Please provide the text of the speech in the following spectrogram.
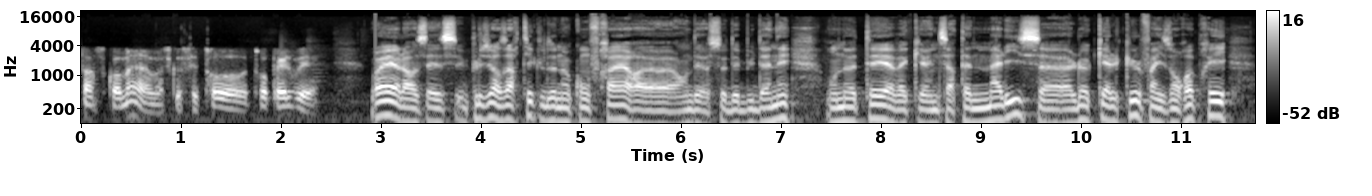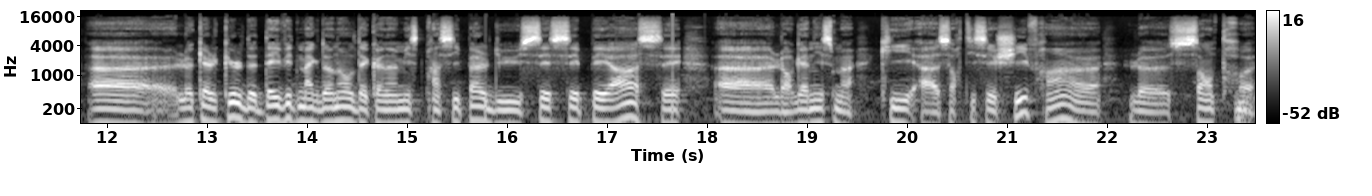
sens commun, parce que c'est trop, trop élevé. Oui, alors c'est plusieurs articles de nos confrères euh, en ce début d'année ont noté avec une certaine malice euh, le calcul, enfin ils ont repris euh, le calcul de David McDonald, économiste principal du CCPA, c'est l'organisme qui a sorti ces chiffres, hein, le Centre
